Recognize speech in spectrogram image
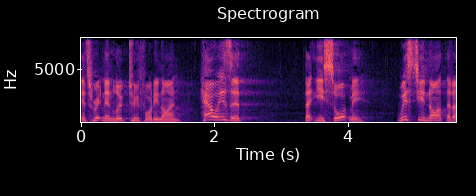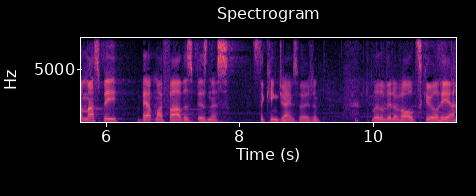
It's written in Luke 2:49. How is it that ye sought me? Wist ye not that I must be about my father's business? It's the King James version. A little bit of old school here.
